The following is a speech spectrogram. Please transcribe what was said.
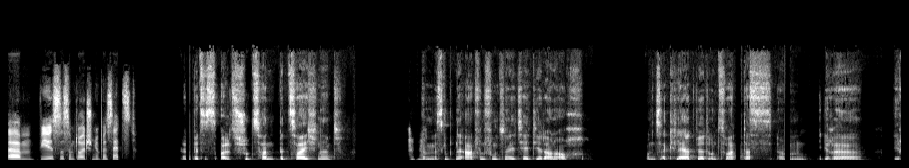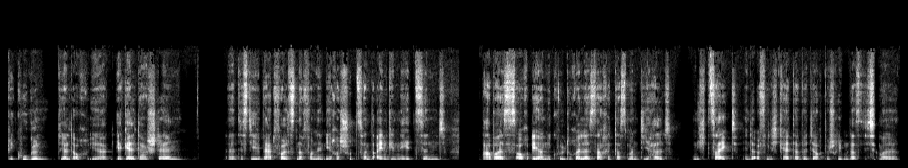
Ähm, wie ist das im Deutschen übersetzt? Da wird es als Schutzhand bezeichnet. Mhm. Ähm, es gibt 'ne Art von Funktionalität, die ja dann auch uns erklärt wird, und zwar, dass, ähm, ihre ihre Kugeln, die halt auch ihr ihr Geld darstellen, äh, dass die wertvollsten davon in ihrer Schutzhand eingenäht sind. Aber es ist auch eher 'ne kulturelle Sache, dass man die halt nicht zeigt in der Öffentlichkeit. Da wird ja auch beschrieben, dass, ich mal,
